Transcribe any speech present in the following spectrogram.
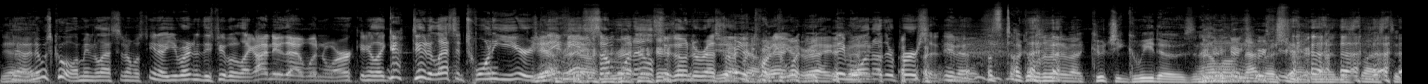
Yeah, and it was cool. I mean, it lasted almost. You know, you run into these people who are like, "I knew that wouldn't work," and you're like, "Dude, it lasted 20 years. Yeah, Name me right. someone else who's owned a restaurant Yeah, for 20 right, years. right, Name right. one other person." You know. Let's talk a little bit about Coochie Guidos and how long that restaurant ran lasted.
